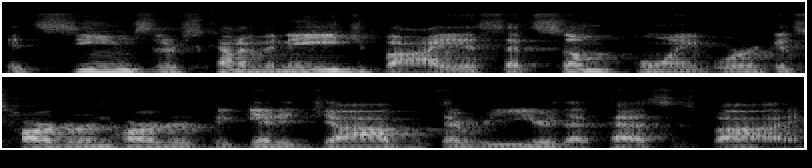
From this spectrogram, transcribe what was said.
it seems there's kind of an age bias at some point where it gets harder and harder to get a job with every year that passes by.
